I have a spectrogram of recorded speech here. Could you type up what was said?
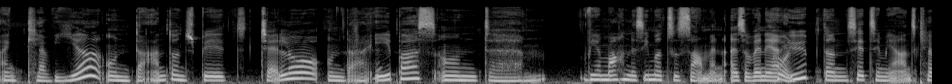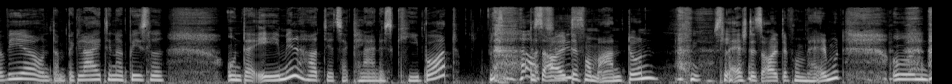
ein Klavier und der Anton spielt Cello und auch E-Bass und ähm, wir machen das immer zusammen. Also wenn er cool. übt, dann setze ich mich ans Klavier und dann begleite ihn ein bisschen. Und der Emil hat jetzt ein kleines Keyboard das alte vom Anton, slash das alte vom Helmut. Und,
